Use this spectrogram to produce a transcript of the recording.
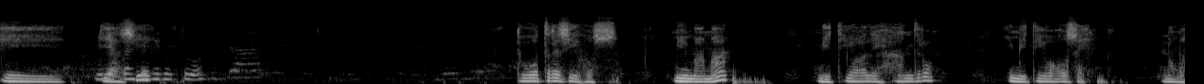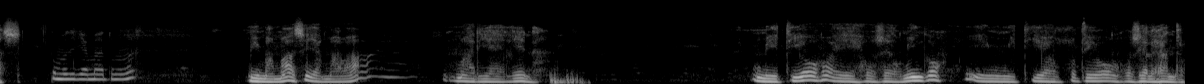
Y, ¿Y y así cuántos hijos tuvo? tuvo tres hijos. Mi mamá, mi tío Alejandro y mi tío José. No más. ¿Cómo se llama tu mamá? Mi mamá se llamaba María Elena. Mi tío eh, José Domingo y mi tío, tío José Alejandro.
